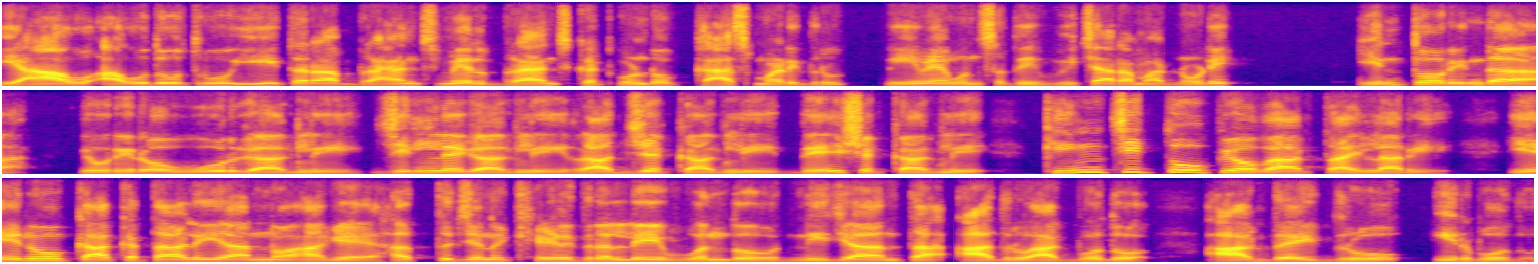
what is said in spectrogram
ಯಾವ ಅವಧೂತರು ಈ ಥರ ಬ್ರಾಂಚ್ ಮೇಲೆ ಬ್ರಾಂಚ್ ಕಟ್ಕೊಂಡು ಕಾಸು ಮಾಡಿದ್ರು ನೀವೇ ಒಂದ್ಸತಿ ವಿಚಾರ ಮಾಡಿ ನೋಡಿ. ಇಂಥವ್ರಿಂದ ಇವರಿರೋ ಊರಿಗಾಗಲಿ, ಜಿಲ್ಲೆಗಾಗಲಿ, ರಾಜ್ಯಕ್ಕಾಗಲಿ, ದೇಶಕ್ಕಾಗಲಿ ಕಿಂಚಿತ್ತೂ ಉಪಯೋಗ ಆಗ್ತಾ ಇಲ್ಲ ರೀ. ಏನೋ ಕಾಕತಾಳೀಯ ಅನ್ನೋ ಹಾಗೆ ಹತ್ತು ಜನಕ್ಕೆ ಹೇಳಿದ್ರಲ್ಲಿ ಒಂದು ನಿಜ ಅಂತ ಆದರೂ ಆಗ್ಬೋದು, ಆಗದೇ ಇದ್ರೂ ಇರ್ಬೋದು.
